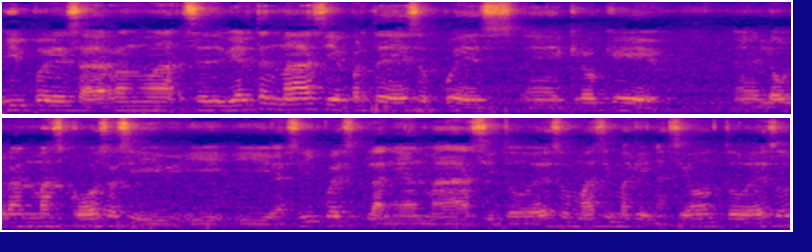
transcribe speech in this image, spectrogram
y pues agarran más, se divierten más y aparte de eso pues eh, creo que eh, logran más cosas y, y, y así pues planean más y todo eso, más imaginación, todo eso.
